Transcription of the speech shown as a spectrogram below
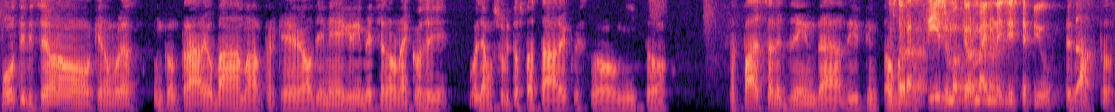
Molti dicevano che non voleva incontrare Obama perché odia i negri, invece non è così. Vogliamo subito sfatare questo mito, questa falsa leggenda di Tim Thomas. Questo razzismo che ormai non esiste più. Esatto.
